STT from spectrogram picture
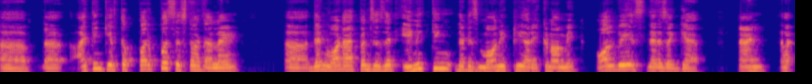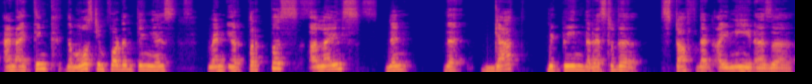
i think if the purpose is not aligned uh, then what happens is that anything that is monetary or economic always there is a gap. And uh, and i think the most important thing is when your purpose aligns then the gap between the rest of the stuff that i need as a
